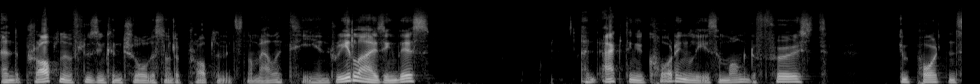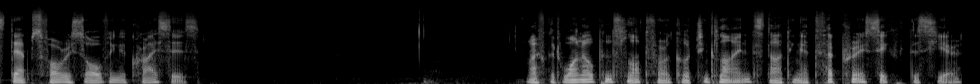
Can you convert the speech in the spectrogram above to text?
And the problem of losing control is not a problem, it's normality. And realizing this and acting accordingly is among the first important steps for resolving a crisis. I've got one open slot for a coaching client starting at February 6th this year.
